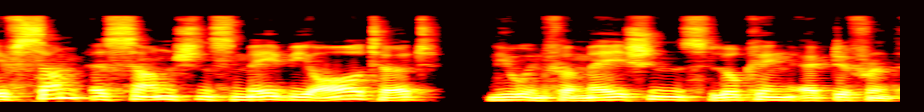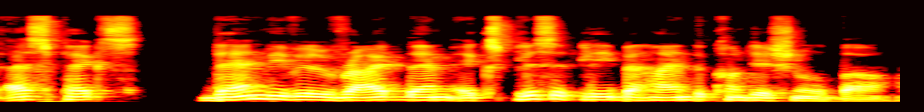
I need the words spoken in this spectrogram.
If some assumptions may be altered, new informations looking at different aspects, then we will write them explicitly behind the conditional bar.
